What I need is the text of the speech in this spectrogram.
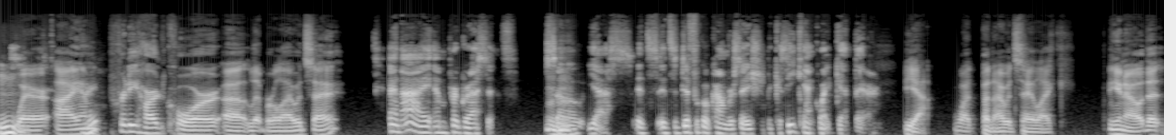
Mm. where I am Right. pretty hardcore uh, liberal, I would say. And I am progressive. Mm-hmm. So yes, it's it's a difficult conversation because he can't quite get there. Yeah, what? But I would say like, you know, the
